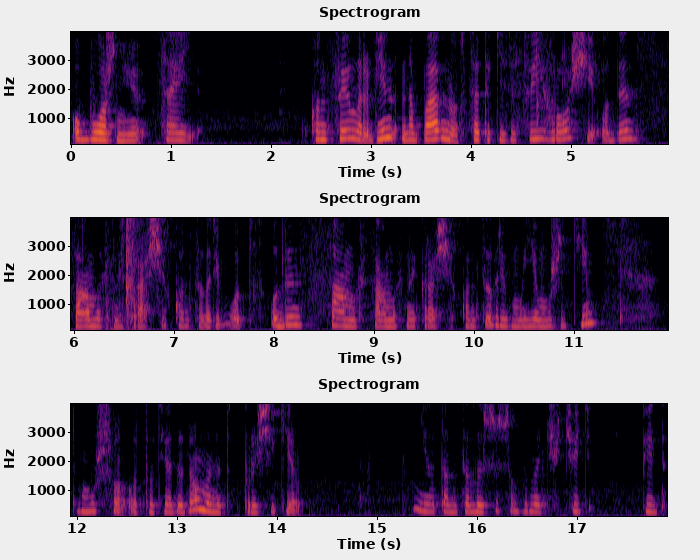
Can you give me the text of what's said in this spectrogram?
Обожнюю цей консилер, він, напевно, все-таки за свої гроші один з самих найкращих консилерів. От один з самих-самих найкращих консилерів в моєму житті. Тому що отут я додам, у мене тут прищики. Я отак залишу, щоб воно чуть-чуть під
